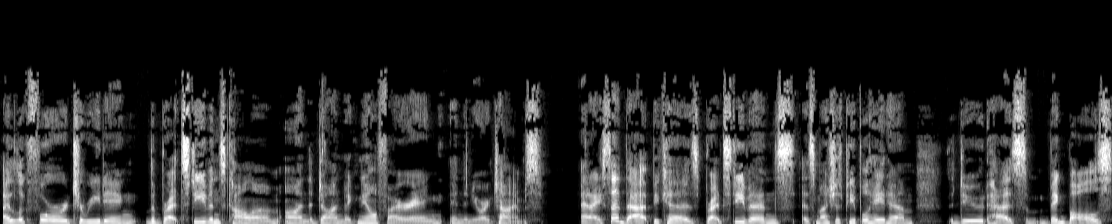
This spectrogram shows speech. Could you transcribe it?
I look forward to reading the Bret Stephens column on the Don McNeil firing in the New York Times. And I said that because Bret Stephens, as much as people hate him, the dude has some big balls.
